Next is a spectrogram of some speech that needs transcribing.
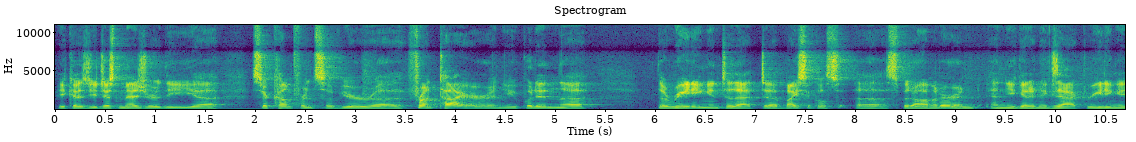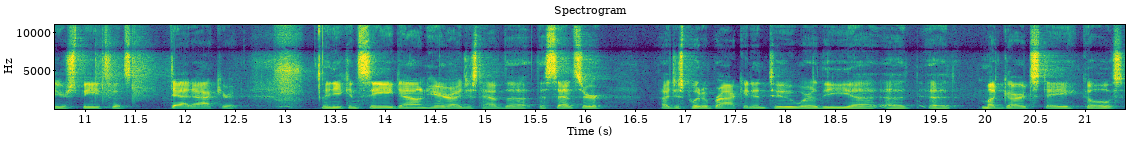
because you just measure the uh, circumference of your uh, front tire and you put in the the reading into that uh, bicycle uh, speedometer and and you get an exact reading of your speed so it's dead accurate. And you can see down here I just have the the sensor. I just put a bracket into where the uh, uh, mudguard stay goes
